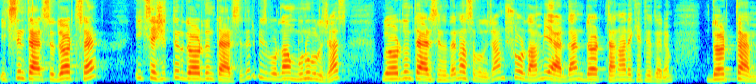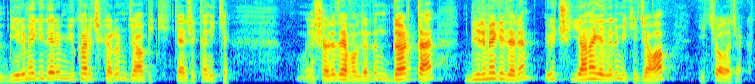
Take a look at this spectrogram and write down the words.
x'in tersi 4 ise x eşittir 4'ün tersidir. Biz buradan bunu bulacağız. 4'ün tersini de nasıl bulacağım? Şuradan bir yerden 4'ten hareket ederim. 4'ten 1'ime giderim, yukarı çıkarım. Cevap 2. Gerçekten 2. E, Şöyle de yapabilirdim. 4'ten 1'ime giderim, 3, yana gelirim 2. Cevap 2 olacak.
